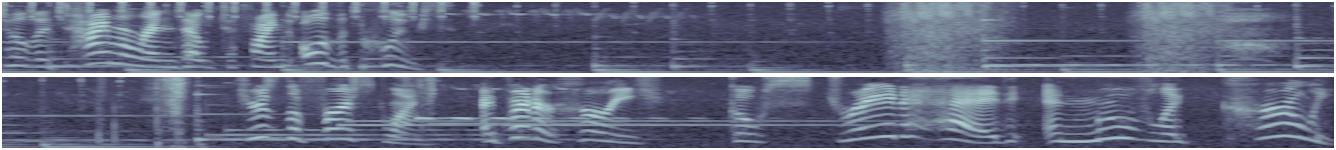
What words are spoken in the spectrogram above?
Until the timer runs out to find all the clues. Here's the first one. I better hurry. Go straight ahead and move like Curly.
